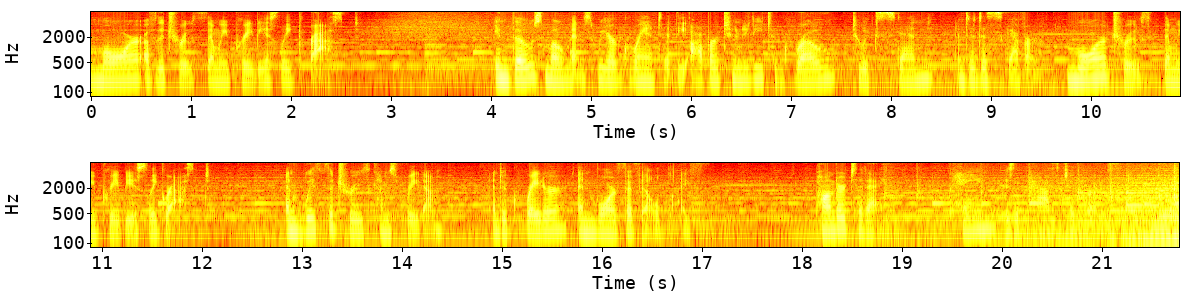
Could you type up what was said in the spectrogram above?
more of the truth than we previously grasped. In those moments, we are granted the opportunity to grow, to extend, and to discover more truth than we previously grasped. And with the truth comes freedom and a greater and more fulfilled life. Ponder today pain is a path to growth.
